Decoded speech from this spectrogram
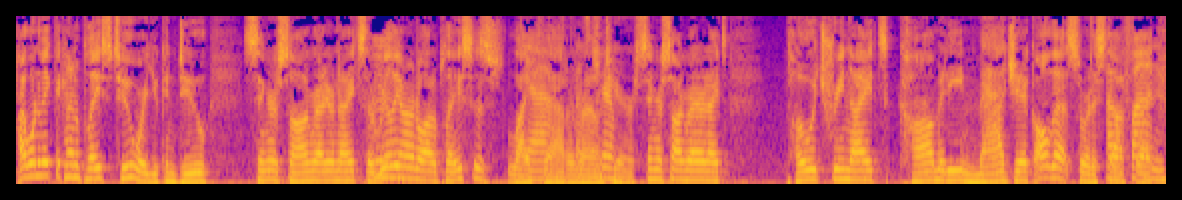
I want to make the kind of place too where you can do singer songwriter nights. There really aren't a lot of places like Mm. Yeah, that around here. Singer songwriter nights. Poetry nights, comedy, magic, all that sort of stuff. Oh, fun.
